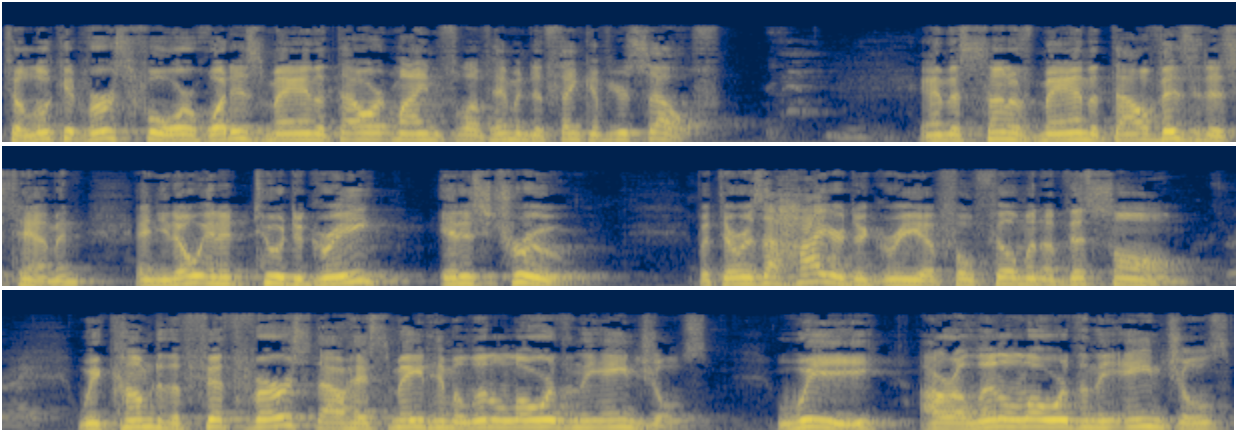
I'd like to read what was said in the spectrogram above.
to look at verse four, what is man that thou art mindful of him and to think of yourself? And the son of man that thou visitest him. And, and you know, in it, to a degree, it is true. But there is a higher degree of fulfillment of this psalm. We come to the fifth verse, thou hast made him a little lower than the angels. We are a little lower than the angels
